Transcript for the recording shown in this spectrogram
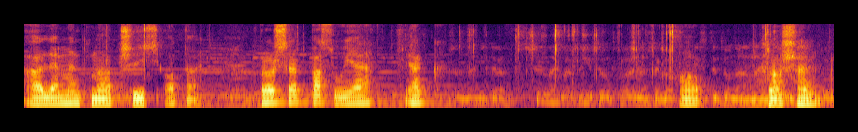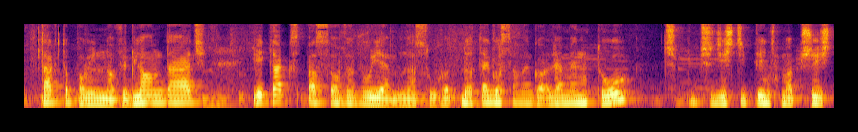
a element ma przyjść o tak. Proszę, pasuje jak o, proszę. Tak to powinno wyglądać. I tak spasowywujemy na sucho. Do tego samego elementu 35 ma przyjść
